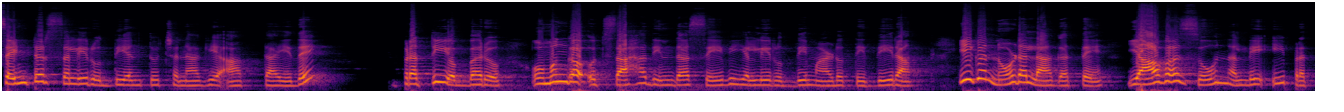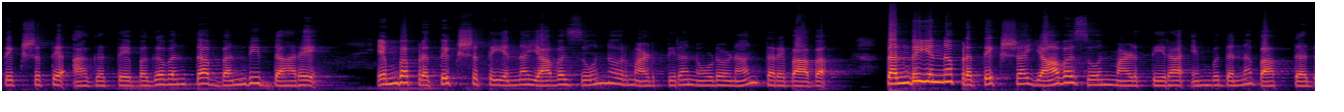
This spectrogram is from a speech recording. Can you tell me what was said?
ಸೆಂಟರ್ಸಲ್ಲಿ ವೃದ್ಧಿಯಂತೂ ಚೆನ್ನಾಗಿ ಆಗ್ತಾ ಇದೆ. ಪ್ರತಿಯೊಬ್ಬರು ಉಮಂಗ ಉತ್ಸಾಹದಿಂದ ಸೇವೆಯಲ್ಲಿ ವೃದ್ಧಿ ಮಾಡುತ್ತಿದ್ದೀರಾ? ಈಗ ನೋಡಲಾಗತ್ತೆ, ಯಾವ ಝೋನಲ್ಲಿ ಈ ಪ್ರತ್ಯಕ್ಷತೆ ಆಗತ್ತೆ? ಭಗವಂತ ಬಂದಿದ್ದಾರೆ. ಎಂಬ ಪ್ರತ್ಯಕ್ಷತೆಯನ್ನ ಯಾವ ಝೋನ್ನವ್ರು ಮಾಡ್ತೀರಾ ನೋಡೋಣ ಅಂತಾರೆ ಬಾಬಾ. ತಂದೆಯನ್ನ ಪ್ರತ್ಯಕ್ಷ ಯಾವ ಝೋನ್ ಮಾಡ್ತೀರಾ ಎಂಬುದನ್ನ ಬಾಪ್ದಾದ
